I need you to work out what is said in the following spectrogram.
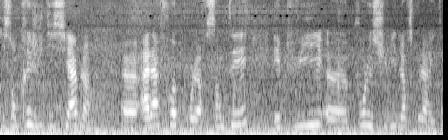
qui sont préjudiciables à la fois pour leur santé et puis pour le suivi de leur scolarité.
